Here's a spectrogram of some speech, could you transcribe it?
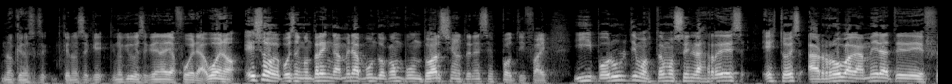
no, que no, que no, se, que, no quiero que se quede nadie afuera. Bueno, eso lo puedes encontrar en gamera.com.ar si no tenés Spotify. Y por último, estamos en las redes, esto es arroba gamera tdf.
